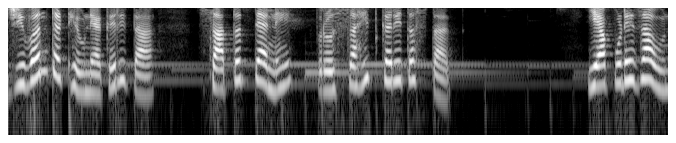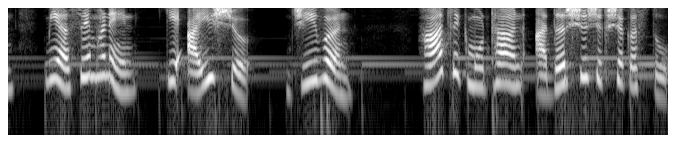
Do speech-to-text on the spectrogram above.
जिवंत ठेवण्याकरिता सातत्याने प्रोत्साहित करीत असतात. यापुढे जाऊन मी असे म्हणेन की आयुष्य जीवन हाच एक मोठा आदर्श शिक्षक असतो.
